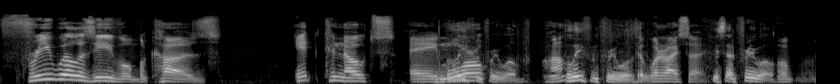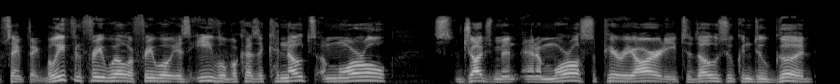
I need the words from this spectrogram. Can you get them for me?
Free will is evil because it connotes a belief moral in free will. Huh? Belief in free will. Is evil. What did I say? You said free will. Well, same thing. Belief in free will or free will is evil because it connotes a moral judgment and a moral superiority to those who can do good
